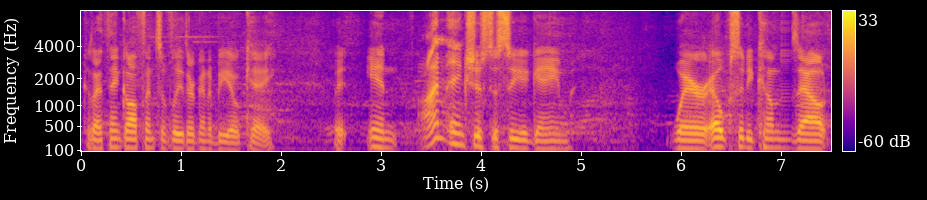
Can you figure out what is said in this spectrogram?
because I think offensively they're going to be okay. But in I'm anxious to see a game where Elk City comes out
